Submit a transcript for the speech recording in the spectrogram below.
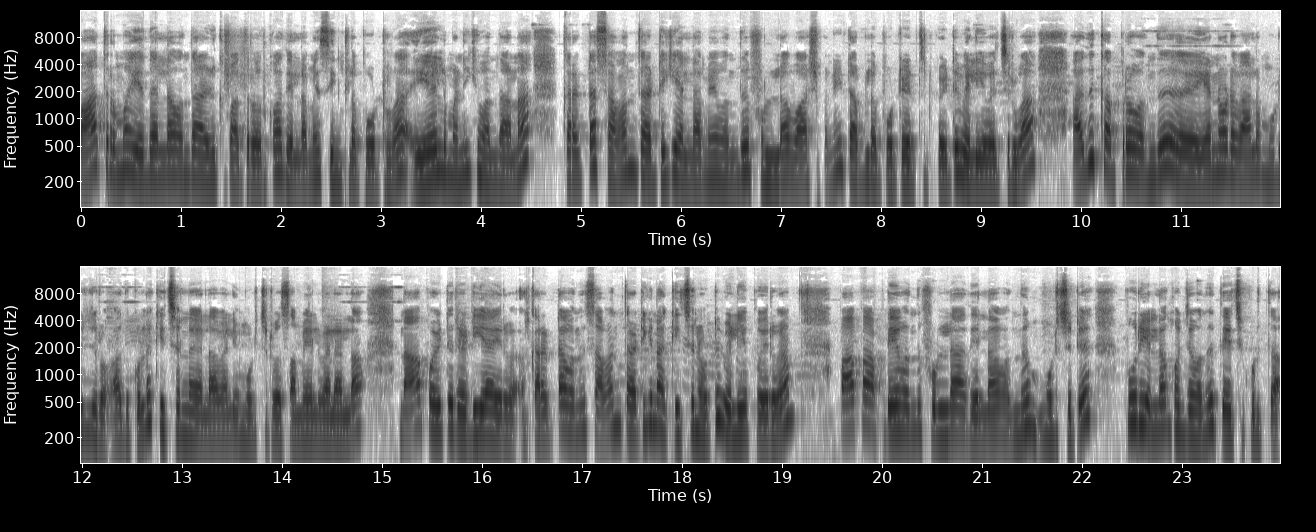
பாத்திரமும் எதெல்லாம் வந்து அழுக்கு பாத்திரம் இருக்கோ அது எல்லாமே சிங்கில் போட்டுருவேன். ஏழு மணிக்கு வந்தான்னா கரெக்டாக செவன் தேர்ட்டிக்கு எல்லாமே வந்து ஃபுல்லாக வாஷ் பண்ணி டப்பில் போட்டு எடுத்துகிட்டு போயிட்டு வெளியே வச்சுருவா. அதுக்கப்புறம் வந்து என்னோடய வேலை முடிஞ்சிடும் அதுக்குள்ளே கிச்சனில் எல்லா வேலையும் முடிச்சிடுவோம் சமையல் வேலையெல்லாம் நான் போயிட்டு ரெடி ஆயிடுவேன் கரெக்டாக வந்து செவன் தேர்ட்டிக்கு நான் கிச்சனை விட்டு வெளியே போயிடுவேன் பாப்பா அப்படியே வந்து ஃபுல்லாக அதெல்லாம் வந்து முடிச்சுட்டு பூரி எல்லாம் கொஞ்சம் வந்து தேய்ச்சி கொடுத்தா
